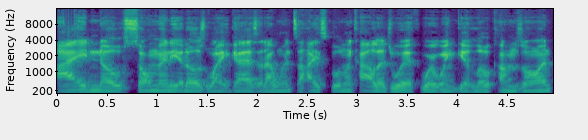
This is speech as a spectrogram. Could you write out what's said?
I know so many of those white guys that I went to high school and college with, where when Get Low comes on,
